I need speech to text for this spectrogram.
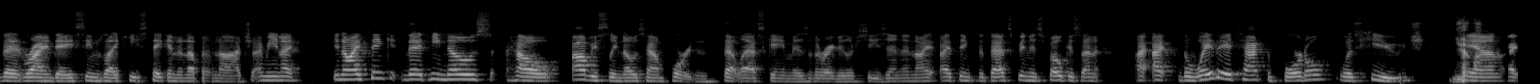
that Ryan Day seems like he's taken it up a notch. I mean, I you know, I think that he knows how obviously knows how important that last game is of the regular season, and I I think that that's been his focus. And I, I the way they attacked the portal was huge, yeah. and I,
